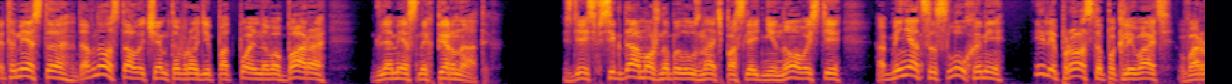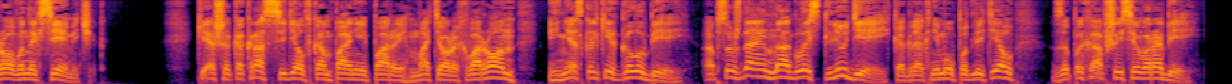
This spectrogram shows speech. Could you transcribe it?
Это место давно стало чем-то вроде подпольного бара для местных пернатых. Здесь всегда можно было узнать последние новости, обменяться слухами или просто поклевать ворованных семечек. Кеша как раз сидел в компании пары матерых ворон и нескольких голубей, обсуждая наглость людей, когда к нему подлетел запыхавшийся воробей.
